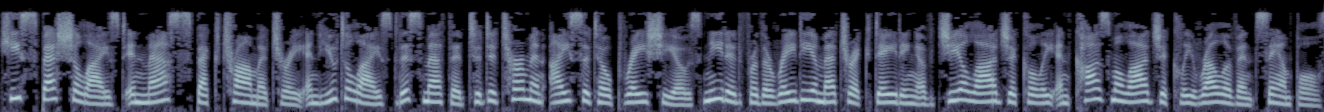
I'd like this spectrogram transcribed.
He specialized in mass spectrometry and utilized this method to determine isotope ratios needed for the radiometric dating of geologically and cosmologically relevant samples.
